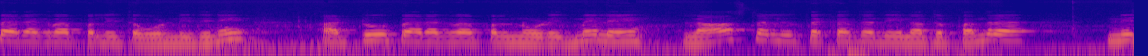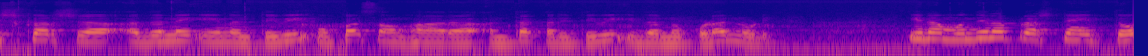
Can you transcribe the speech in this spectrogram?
ಪ್ಯಾರಾಗ್ರಾಫಲ್ಲಿ ತೊಗೊಂಡಿದ್ದೀನಿ ಆ ಟೂ ಪ್ಯಾರಾಗ್ರಾಫಲ್ಲಿ ನೋಡಿದ ಮೇಲೆ ಲಾಸ್ಟಲ್ಲಿ ಇರ್ತಕ್ಕಂಥದ್ದು ಏನಂತಪ್ಪ ಅಂದ್ರೆ ನಿಷ್ಕರ್ಷ ಅದನ್ನೇ ಏನಂತೀವಿ ಉಪಸಂಹಾರ ಅಂತ ಕರಿತೀವಿ ಇದನ್ನು ಕೂಡ ನೋಡಿ ಇನ್ನು ಮುಂದಿನ ಪ್ರಶ್ನೆ ಇತ್ತು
